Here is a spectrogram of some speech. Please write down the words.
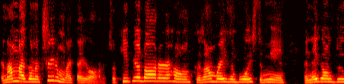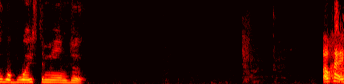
And I'm not going to treat them like they are. So keep your daughter at home because I'm raising boys to men and they going to do what boys to men do. Okay,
